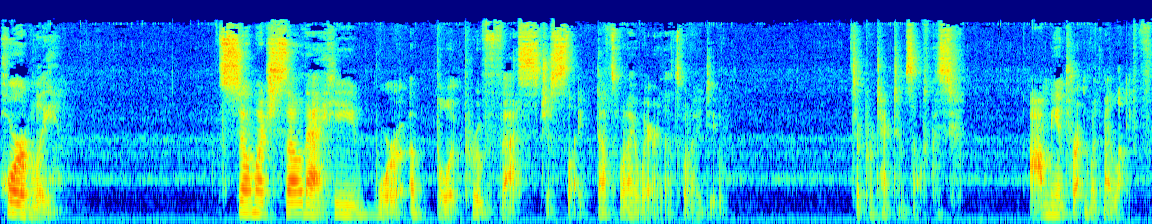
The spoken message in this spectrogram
horribly. So much so that he wore a bulletproof vest, just like that's what I wear, that's what I do to protect himself because I'm being threatened with my life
